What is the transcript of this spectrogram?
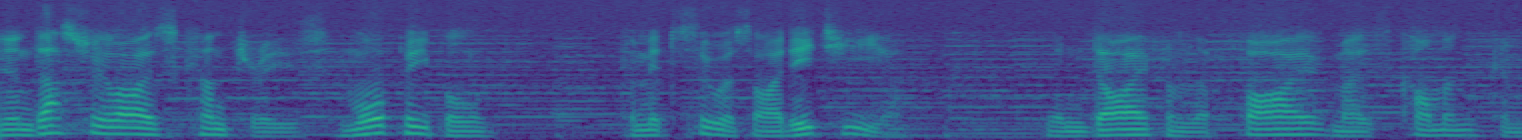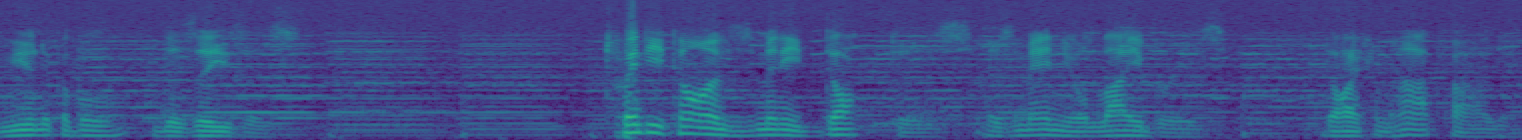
In industrialised countries, more people commit suicide each year than die from the five most common communicable diseases. 20 times as many doctors as manual labourers die from heart failure.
